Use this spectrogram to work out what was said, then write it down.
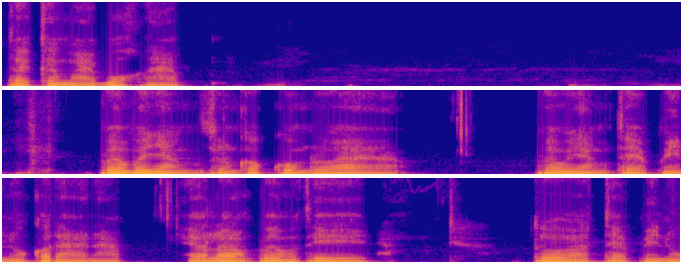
แต่เครื่องหมายบวกนะครับ เพิ่มไปยังส่วนควบคุมหรือว่า เพิ่มไปยังแถบเมนูก็ได้นะครับเดี๋ยวลองเพิ่มมาที่ตัวแถบเมนู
